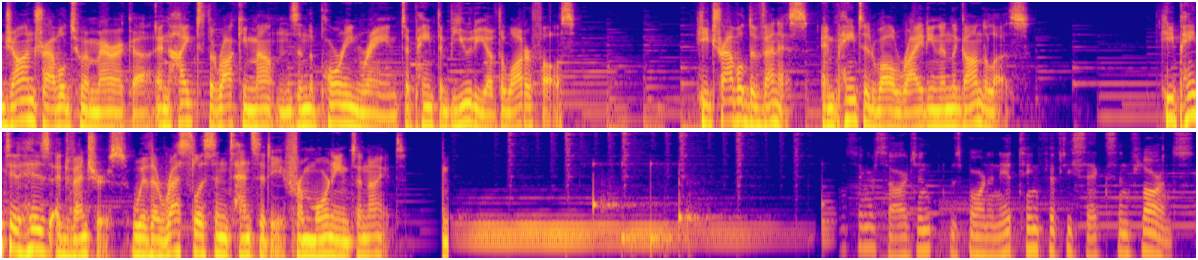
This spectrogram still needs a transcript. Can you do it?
John traveled to America and hiked the Rocky Mountains in the pouring rain to paint the beauty of the waterfalls. He traveled to Venice and painted while riding in the gondolas. He painted his adventures with a restless intensity from morning to night. Singer Sargent was born in 1856 in Florence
